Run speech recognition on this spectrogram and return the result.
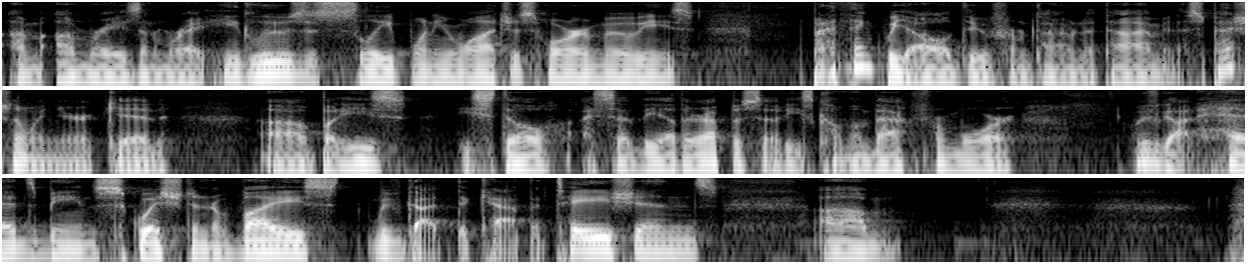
I'm, I'm raising him right. He loses sleep when he watches horror movies, but I think we all do from time to time, and especially when you're a kid. Uh, but he's he's still, I said the other episode, he's coming back for more. We've got heads being squished in a vice. We've got decapitations. Um,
